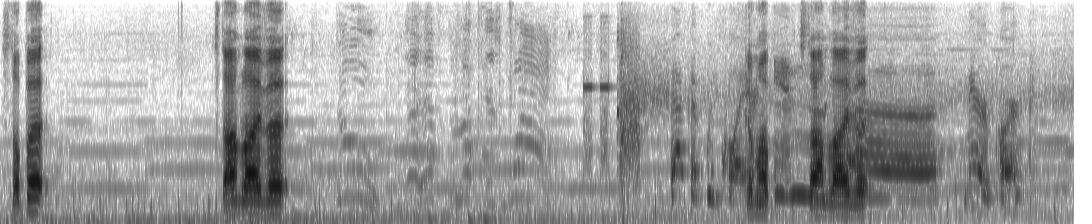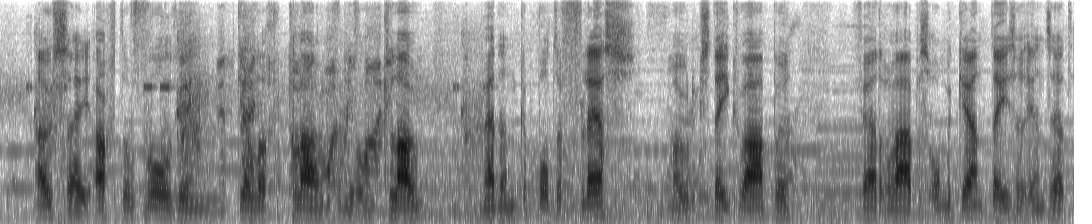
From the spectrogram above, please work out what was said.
Stoppen. Staan blijven. Kom op, staan blijven. OC, achtervolging, killer clown, of in ieder geval een clown. Met een kapotte fles, mogelijk steekwapen. Verdere wapens onbekend, taser inzet.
